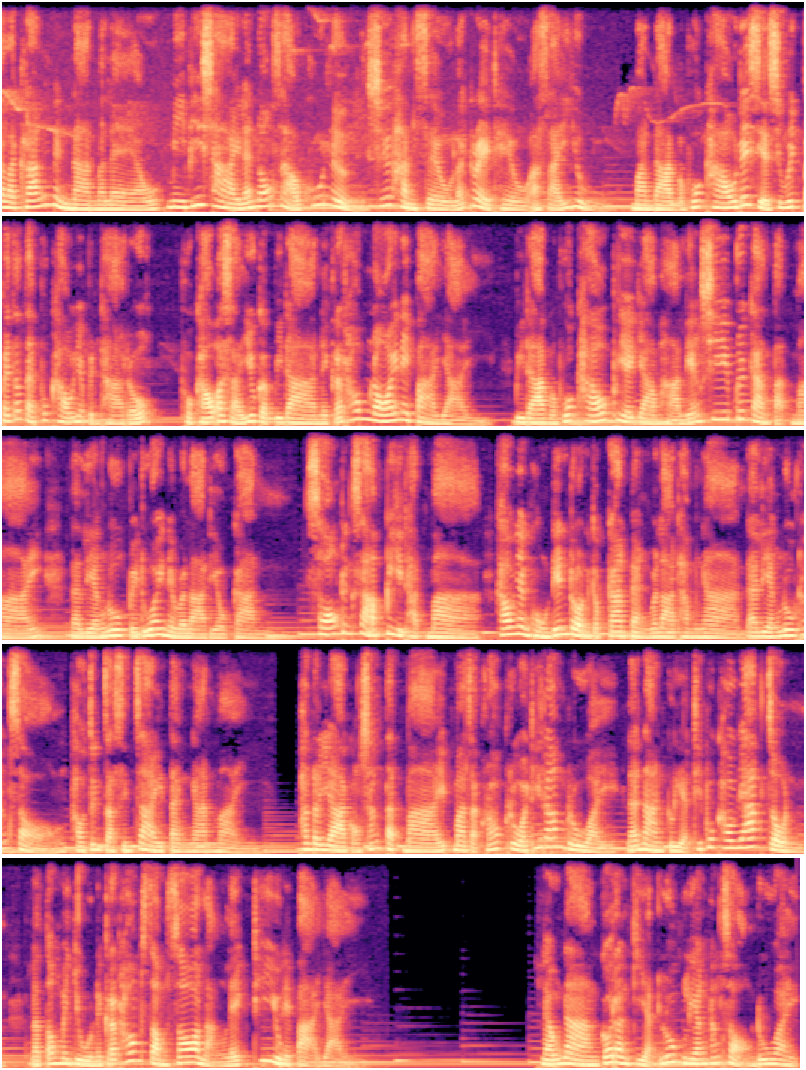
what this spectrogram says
กาละครั้งหนึ่งนานมาแล้ว มีพี่ชายและน้องสาวคู่หนึ่ง ชื่อฮันเซลและเกรเทลอาศัยอยู่ มารดาของพวกเขาได้เสียชีวิตไปตั้งแต่พวกเขายังเป็นทารก พวกเขาอาศัยอยู่กับบิดาในกระท่อมน้อยในป่าใหญ่ บิดาของพวกเขาพยายามหาเลี้ยงชีพด้วยการตัดไม้ และเลี้ยงลูกไปด้วยในเวลาเดียวกัน2-3 ปีถัดมา เขายังคงดิ้นรนกับการแบ่งเวลาทำงาน และเลี้ยงลูกทั้งสอง เขาจึงตัดสินใจแต่งงานใหม่ ภรรยาของช่างตัดไม้มาจากครอบครัวที่ร่ำรวย และนางเกลียดที่พวกเขายากจน และต้องมาอยู่ในกระท่อมซำซ่อหลังเล็กที่อยู่ในป่าใหญ่ แล้วนางก็รังเกียจลูกเลี้ยงทั้งสองด้วย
